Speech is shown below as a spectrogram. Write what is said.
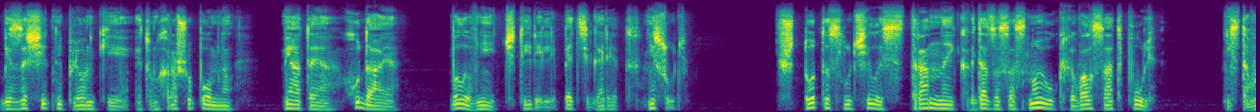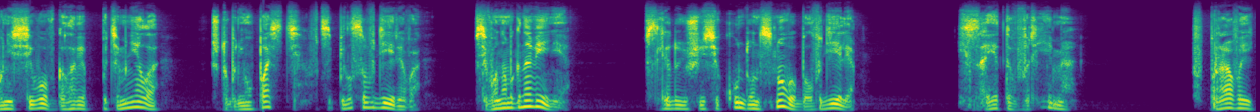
без защитной пленки, это он хорошо помнил, мятая, худая. Было в ней четыре или пять сигарет, не суть. Что-то случилось странное, когда за сосной укрывался от пуль. Ни с того ни с сего в голове потемнело, чтобы не упасть, вцепился в дерево. Всего на мгновение. В следующую секунду он снова был в деле. И за это время... В правой,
